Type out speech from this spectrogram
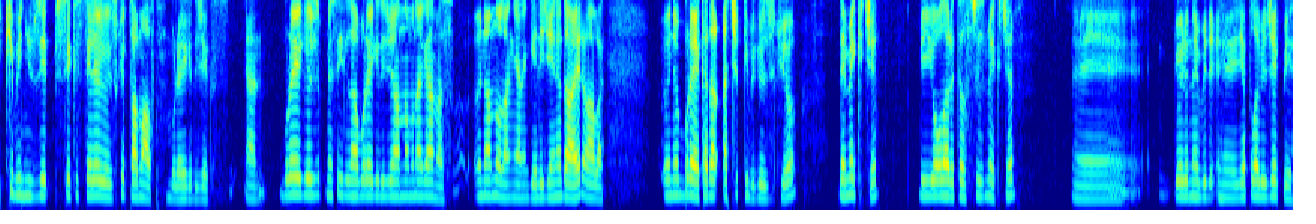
2178 TL gözüküyor. Tamam buraya gideceksin. Yani buraya gözükmesi illa buraya gideceği anlamına gelmez. Önemli olan yani geleceğine dair. Aa bak önü buraya kadar açık gibi gözüküyor. Demek için bir yol haritası çizmek için ee, görünebilir, e, yapılabilecek bir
